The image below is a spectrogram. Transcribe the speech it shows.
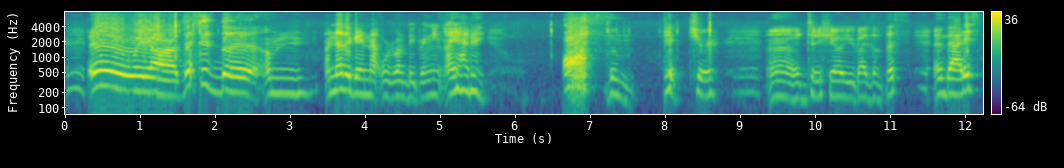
here. There we are. This is the, um, another game that we're going to be bringing. I had a awesome picture uh, to show you guys of this. And that is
